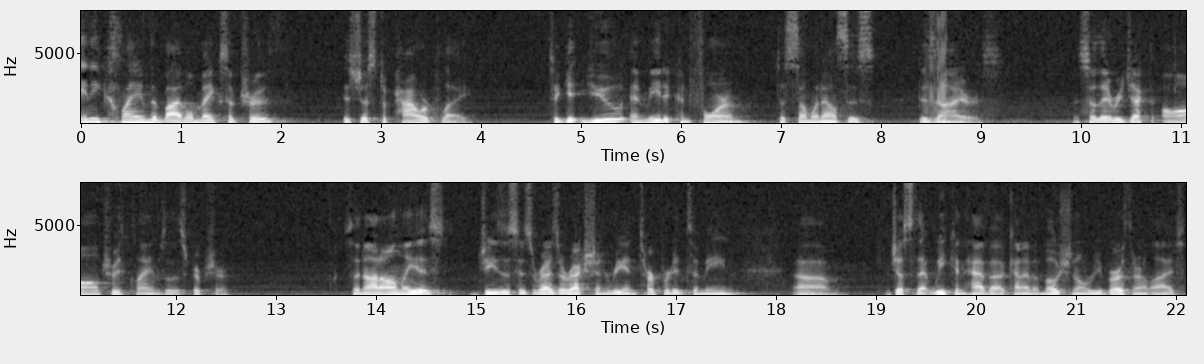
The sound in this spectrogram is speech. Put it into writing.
any claim the Bible makes of truth is just a power play to get you and me to conform to someone else's desires. And so they reject all truth claims of the Scripture. So not only is Jesus' resurrection reinterpreted to mean um, just that we can have a kind of emotional rebirth in our lives,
